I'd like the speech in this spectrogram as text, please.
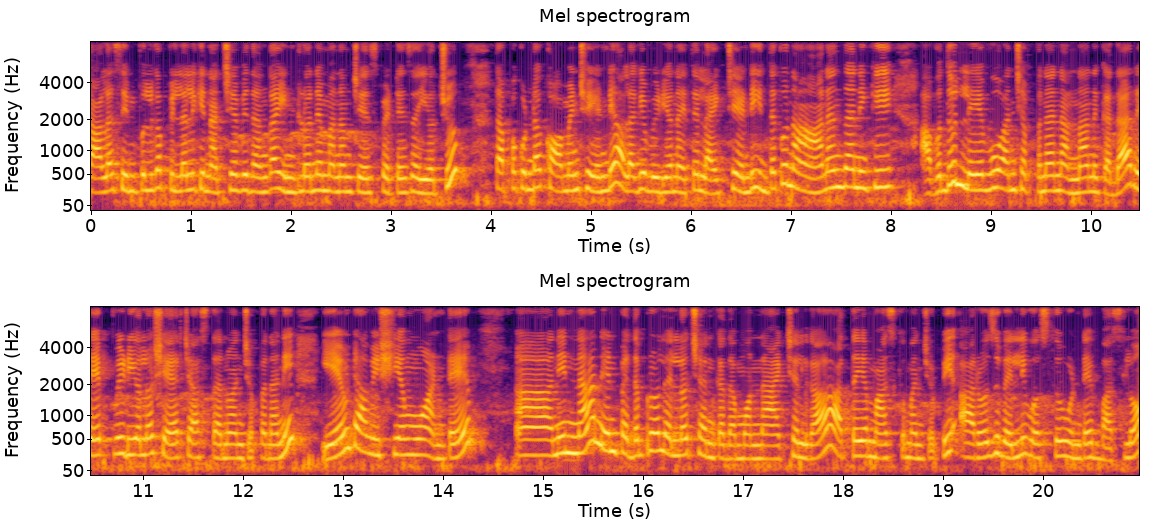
చాలా సింపుల్గా పిల్లలకి నచ్చే విధంగా ఇంట్లోనే మనం చేసి పెట్టేసేయచ్చు. తప్పకుండా కామెంట్ చేయండి అలాగే వీడియోని అయితే లైక్ చేయండి. ఇంతకు నా ఆనందానికి అవధులు లేవు అని చెప్పనని అన్నాను కదా రేపు వీడియోలో షేర్ చేస్తాను అని చెప్పి చెప్పనని. ఏమిటి ఆ విషయము అంటే నిన్న నేను పెద్ద ప్రోలు వెళ్ళొచ్చాను కదా మొన్న యాక్చువల్గా అత్తయ్య మాస్కం అని చెప్పి. ఆ రోజు వెళ్ళి వస్తూ ఉండే బస్లో.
